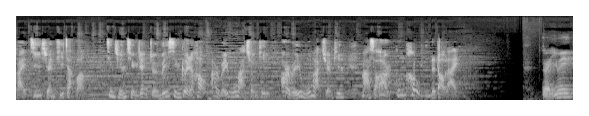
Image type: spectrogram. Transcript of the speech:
态及选题展望。进群请认准微信个人号二维码全拼，二维码全拼，马小二恭候您的到来。对，因为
